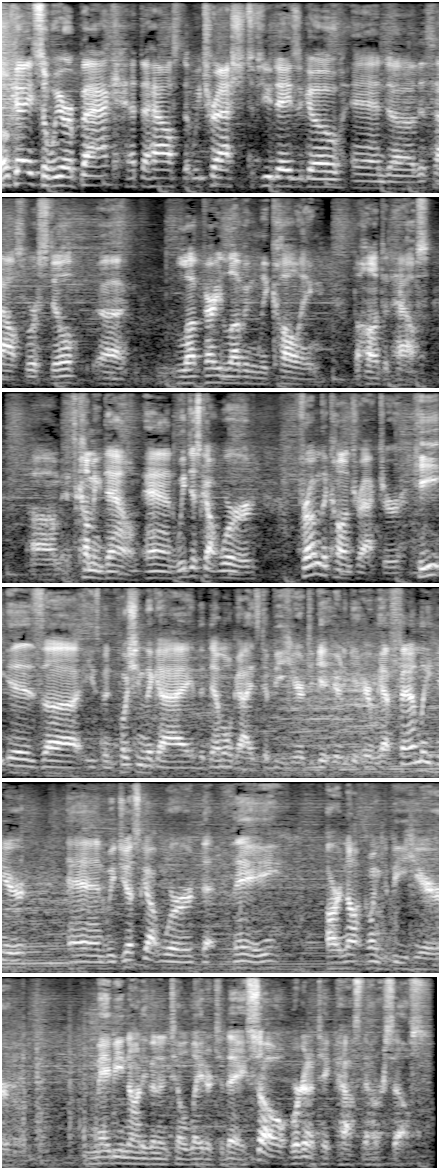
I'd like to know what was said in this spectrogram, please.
Okay, so we are back at the house that we trashed just a few days ago, and uh, this house we're still uh, lo very lovingly calling the haunted house. Um, it's coming down, and we just got word from the contractor. He is uh, he's been pushing the guy, the demo guys, to be here, to get here, to get here. We have family here, and we just got word that they are not going to be here. Maybe not even until later today. So we're gonna take the house down ourselves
